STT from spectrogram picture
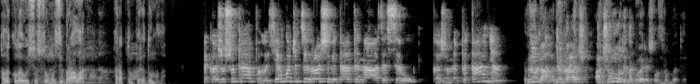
але коли усю суму зібрала, раптом передумала. Я кажу, що трапилось? Я хочу ці гроші віддати на ЗСУ. Кажу, не питання. Ну, Віка, Віка, а, ч- а чому ти так вирішила зробити?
